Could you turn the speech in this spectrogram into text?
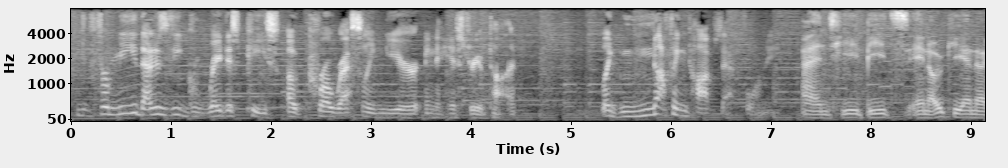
for me, that is the greatest piece of pro wrestling gear in the history of time. Like nothing tops that for me. And he beats Inoki in a,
